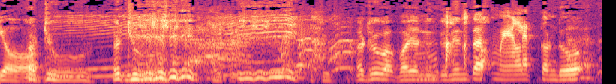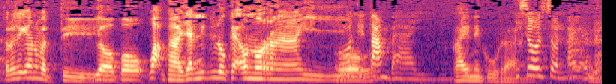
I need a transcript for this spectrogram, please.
ya. Aduh, aduh. Aduh, Pak Bayan nuntun entek. Kok melet kon, Nduk. Terus iki kan wedi. Ya apa, Pak Bayan iki lho kek ono rai. Oh, ditambahi. raine kurang. Disusun ayo.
